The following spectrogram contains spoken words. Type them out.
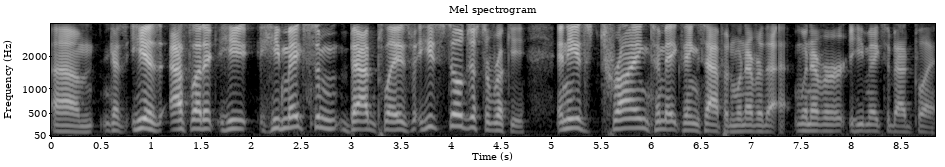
um, because he is athletic. He he makes some bad plays, but he's still just a rookie, and he's trying to make things happen whenever that whenever he makes a bad play,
